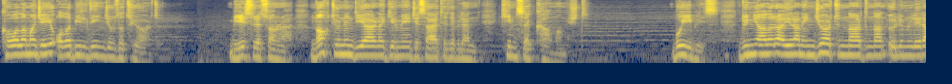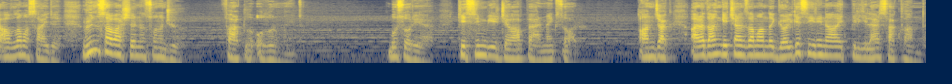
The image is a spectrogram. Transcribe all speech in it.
kovalamacayı olabildiğince uzatıyordu. Bir süre sonra Nocturne'ün diyarına girmeye cesaret edebilen kimse kalmamıştı. Bu iblis, dünyaları ayıran ince örtünün ardından ölümlüleri avlamasaydı, Rün savaşlarının sonucu farklı olur muydu? Bu soruya kesin bir cevap vermek zor. Ancak aradan geçen zamanda gölge sihrine ait bilgiler saklandı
